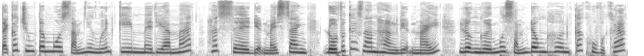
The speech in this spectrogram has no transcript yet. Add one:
tại các trung tâm mua sắm như Nguyễn Kim, MediaMart, HC Điện Máy Xanh, đối với các gian hàng điện máy, lượng người mua sắm đông hơn các khu vực khác.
